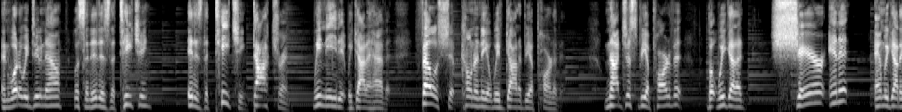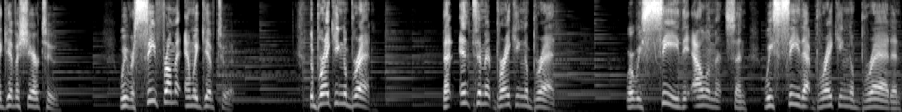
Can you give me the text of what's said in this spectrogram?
And what do we do now? Listen, it is the teaching, it is the teaching, doctrine. We need it, we got to have it. Fellowship, koinonia, we've got to be a part of it. Not just be a part of it, but we got to share in it and we got to give a share too. We receive from it and we give to it. The breaking of bread, that intimate breaking of bread, where we see the elements and we see that breaking of bread, and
